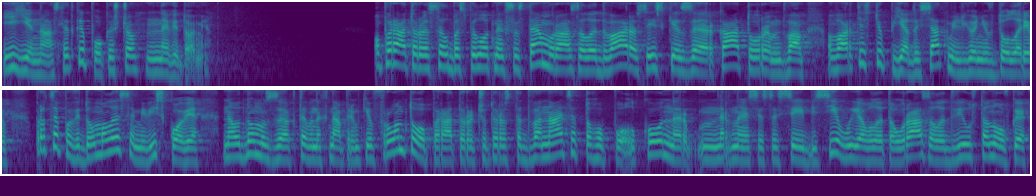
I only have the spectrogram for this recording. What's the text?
Її наслідки поки що невідомі. Оператори сил безпілотних систем уразили два російські ЗРК Торем-2 вартістю 50 мільйонів доларів. Про це повідомили самі військові. На одному з активних напрямків фронту оператори 412-го полку Нернесі CBC виявили та уразили дві установки.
